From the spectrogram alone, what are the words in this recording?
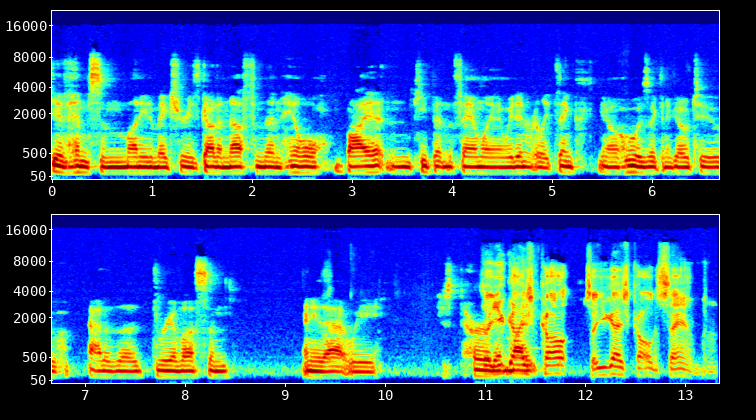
give him some money to make sure he's got enough, and then he'll buy it and keep it in the family." And we didn't really think, you know, who is it going to go to out of the three of us and any of that. We just heard. So you guys might- called. So you guys called Sam. huh?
